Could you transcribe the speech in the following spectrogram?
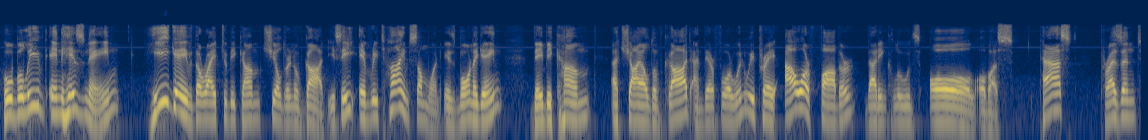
who believed in his name, he gave the right to become children of God. You see, every time someone is born again, they become a child of God, and therefore, when we pray, Our Father, that includes all of us. past, present,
